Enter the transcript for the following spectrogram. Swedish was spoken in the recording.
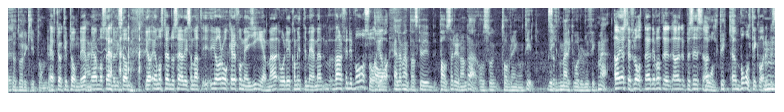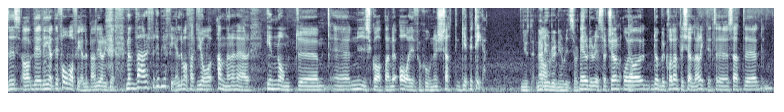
Efter att du hade klippt om det. efter jag klippt om det. Nej. Men jag måste ändå, liksom, jag, jag måste ändå säga liksom att jag råkade få med Gema och det kom inte med. Men varför det var så? Ja, Jag, eller vänta, ska vi pausa redan där och så tar vi det en gång till? Vilket märke var det du fick med? ja just det, förlåt. Nej, det var inte, ja, precis. Baltic. Ja, Baltic var det, precis. Ja, det, det, helt, det får vara fel ibland, det gör det inte. Men varför det blev fel, det var för att jag använde den här enormt eh, eh, nyskapande AI-funktionen ChatGPT. Just det, när Ja. du gjorde din research. När jag gjorde researchen och jag dubbelkollade inte källan riktigt. eh, Så att eh,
